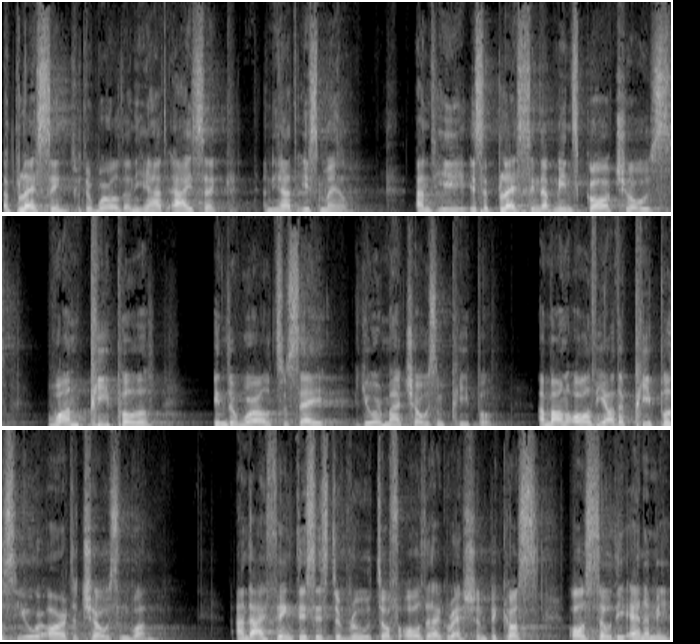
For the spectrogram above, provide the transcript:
a blessing to the world. And he had Isaac and he had Ismail. And he is a blessing. That means God chose one people in the world to say, You're my chosen people. Among all the other peoples, you are the chosen one. And I think this is the root of all the aggression because also the enemy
